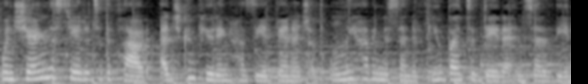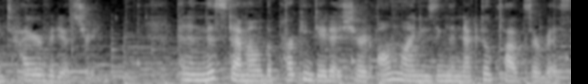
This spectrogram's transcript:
When sharing this data to the cloud, edge computing has the advantage of only having to send a few bytes of data instead of the entire video stream and in this demo, the parking data is shared online using the neqto: cloud service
